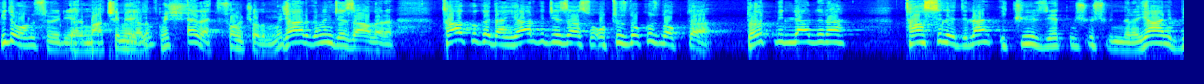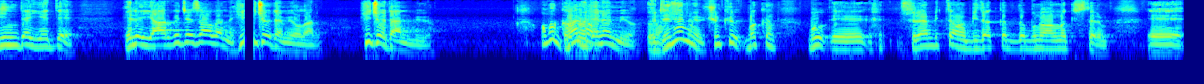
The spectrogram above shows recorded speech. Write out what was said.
Bir de onu söyleyelim. Yani mahkemeye gitmiş, Evet. sonuç alınmış. Yargının cezaları. Tahakkuk eden yargı cezası 39.4 milyar lira. Tahsil edilen 273 bin lira. Yani binde yedi. Hele yargı cezalarını hiç ödemiyorlar. Hiç ödenmiyor. Ama galiba ödenemiyor. Ödenemiyor. Çünkü bakın bu e, süren bitti ama bir dakikada da bunu almak isterim. E,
